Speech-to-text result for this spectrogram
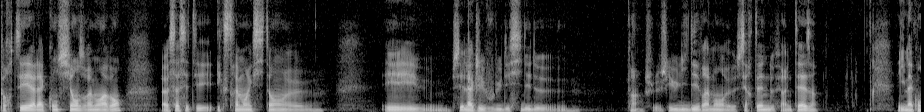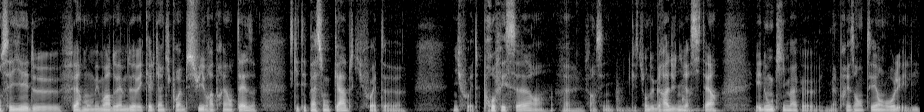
portées à la conscience vraiment avant. ça, c'était extrêmement excitant. Et c'est là que j'ai voulu décider de, enfin, j'ai eu l'idée vraiment euh, certaine de faire une thèse. Et il m'a conseillé de faire mon mémoire de M2 avec quelqu'un qui pourrait me suivre après en thèse, ce qui n'était pas son cas, parce qu'il faut être, euh, il faut être professeur. Euh, enfin, c'est une question de grade universitaire. Et donc, il m'a présenté en gros les,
